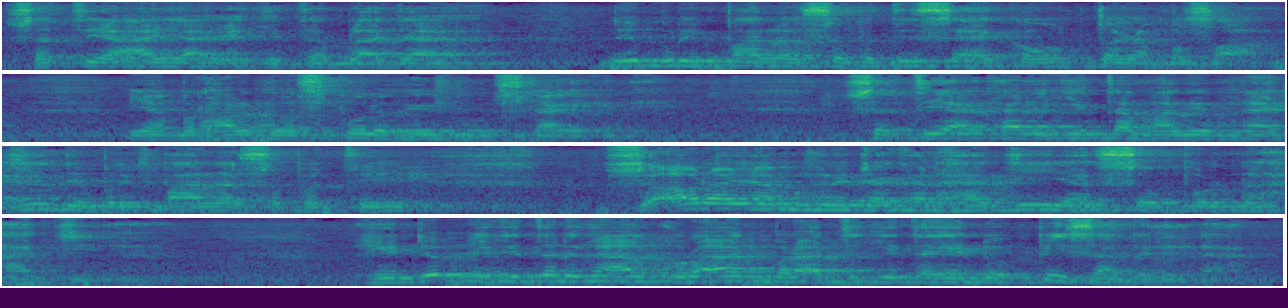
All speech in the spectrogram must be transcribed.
Setiap ayat yang kita belajar diberi pahala seperti seekor unta yang besar yang berharga 10 ribu sekarang ini setiap kali kita mari mengaji diberi pahala seperti seorang yang mengerjakan haji yang sempurna hajinya. Hidupnya kita dengan Al-Quran berarti kita hidup pisabilillah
